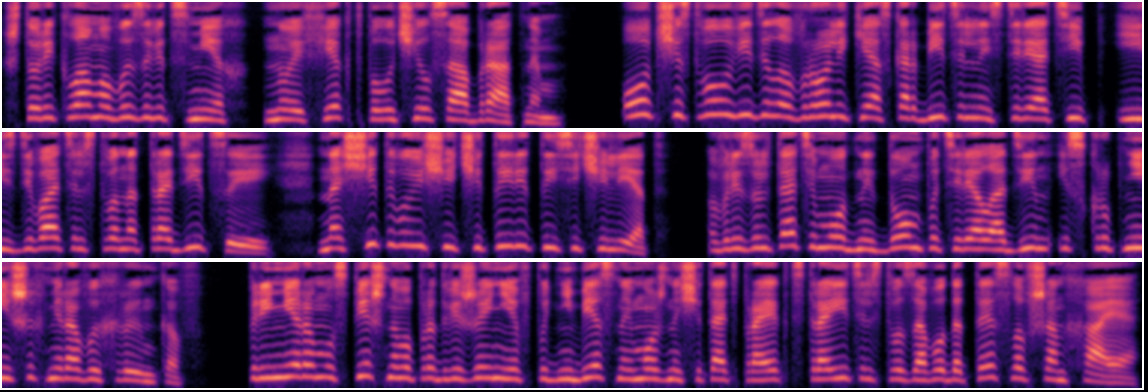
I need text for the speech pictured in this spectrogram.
что реклама вызовет смех, но эффект получился обратным. Общество увидело в ролике оскорбительный стереотип и издевательство над традицией, насчитывающей 4000 лет. В результате модный дом потерял один из крупнейших мировых рынков. Примером успешного продвижения в Поднебесной можно считать проект строительства завода Тесла в Шанхае,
